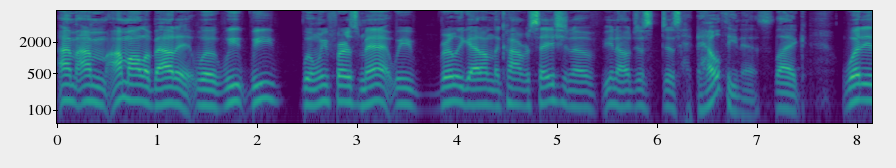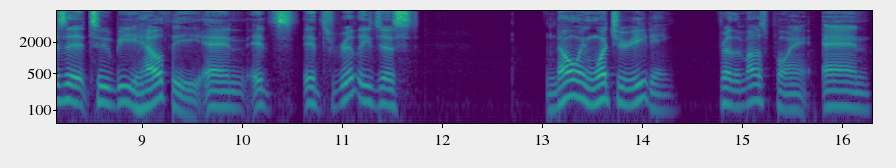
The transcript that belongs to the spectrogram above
I'm I'm I'm all about it. Well, we we when we first met, we really got on the conversation of you know just just healthiness. Like, what is it to be healthy? And it's it's really just knowing what you're eating for the most part. point and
